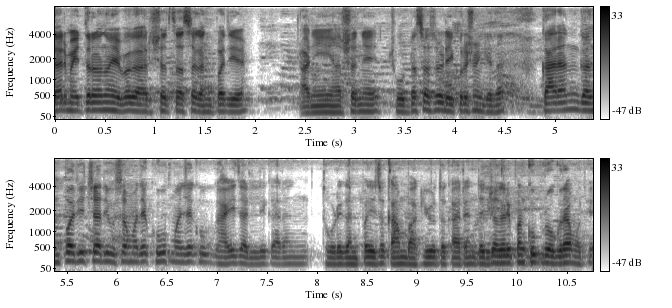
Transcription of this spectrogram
तर मित्रांनो हे बघा हर्षदचा असं गणपती आहे. आणि हर्षदने छोटंसं असं डेकोरेशन केलं. कारण गणपतीच्या दिवसामध्ये खूप म्हणजे खूप घाई झालेली कारण थोडे गणपतीचं काम बाकी होतं कारण त्यांच्या घरी पण खूप प्रोग्राम होते.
